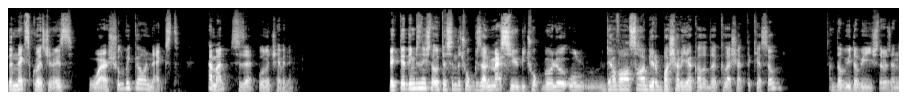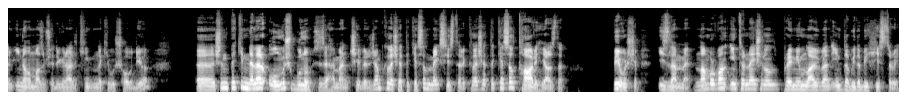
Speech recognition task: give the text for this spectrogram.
The next question is where should we go next? Hemen size bunu çevireyim. Beklediğimizin işte ötesinde çok güzel, massive bir, çok böyle devasa bir başarı yakaladı Clash at the Castle. WWE işte özellikle inanılmaz bir şeydi. United Kingdom'daki bu show diyor. Ee, şimdi peki neler olmuş bunu size hemen çevireceğim. Clash at the Castle makes history. Clash at the Castle tarih yazdı. Viewership, izlenme. Number one international premium live event in WWE history.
